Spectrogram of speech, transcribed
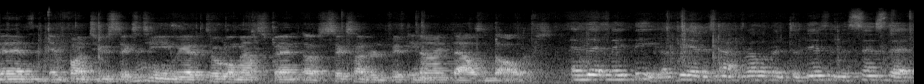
then in Fund 216, we had a total amount spent of $659,000. And that may be, again, it's not relevant to this in the sense that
